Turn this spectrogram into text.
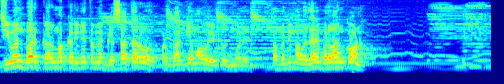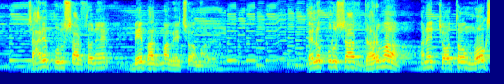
જીવનભર કર્મ કરીને તમે ઘસાતા રહો, પણ ભાગ્યમાં હોય એટલું જ મળે. તો બંનેમાં વધારે બળવાન કોણ? ચારે પુરુષાર્થોને બે ભાગમાં વહેંચવામાં આવ્યા. પહેલો પુરુષાર્થ ધર્મ અને ચોથો મોક્ષ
